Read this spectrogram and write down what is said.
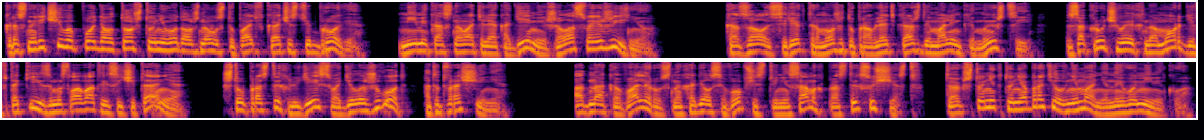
красноречиво поднял то, что у него должно выступать в качестве брови. Мимика основателя Академии жила своей жизнью. Казалось, ректор может управлять каждой маленькой мышцей, закручивая их на морде в такие замысловатые сочетания, что у простых людей сводило живот от отвращения. Однако Валерус находился в обществе не самых простых существ, так что никто не обратил внимания на его мимику.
